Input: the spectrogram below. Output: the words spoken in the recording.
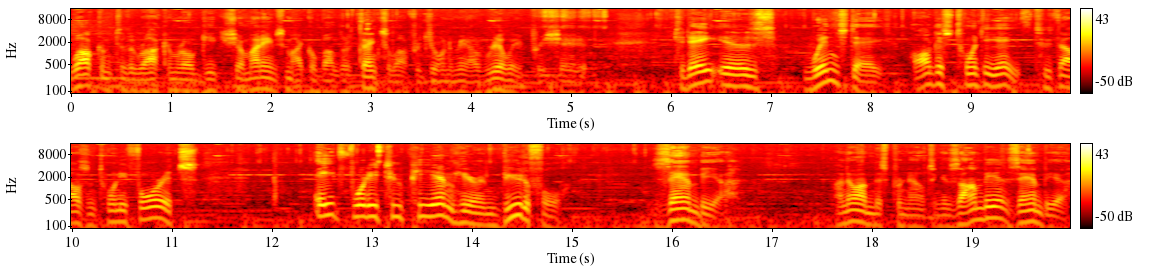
Welcome to the Rock and Roll Geek Show. My name is Michael Butler. Thanks a lot for joining me. I really appreciate it. Today is Wednesday, August 28th, 2024. It's 8:42 p.m. here in beautiful Zambia. I know I'm mispronouncing it. Zambia, Zambia.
